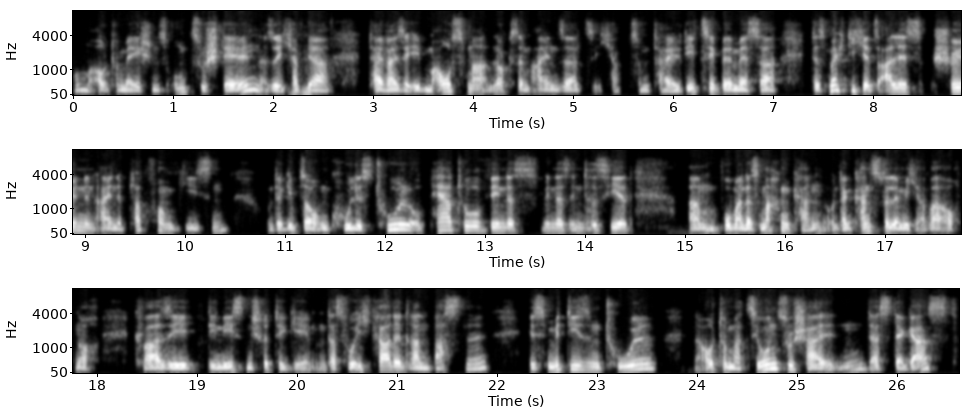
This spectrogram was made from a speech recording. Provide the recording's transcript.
Home Automations umzustellen. Also ich mhm. habe ja teilweise eben auch Smart Locks im Einsatz, ich habe zum Teil Dezibelmesser. Das möchte ich jetzt alles schön in eine Plattform gießen. Und da gibt es auch ein cooles Tool, Operto, wen das, wen das interessiert, ähm, wo man das machen kann. Und dann kannst du nämlich aber auch noch quasi die nächsten Schritte gehen. Und das, wo ich gerade dran bastel, ist mit diesem Tool eine Automation zu schalten, dass der Gast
